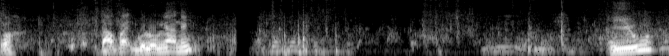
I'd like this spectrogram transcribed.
Wah, capek gulungnya nih. Hiu.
